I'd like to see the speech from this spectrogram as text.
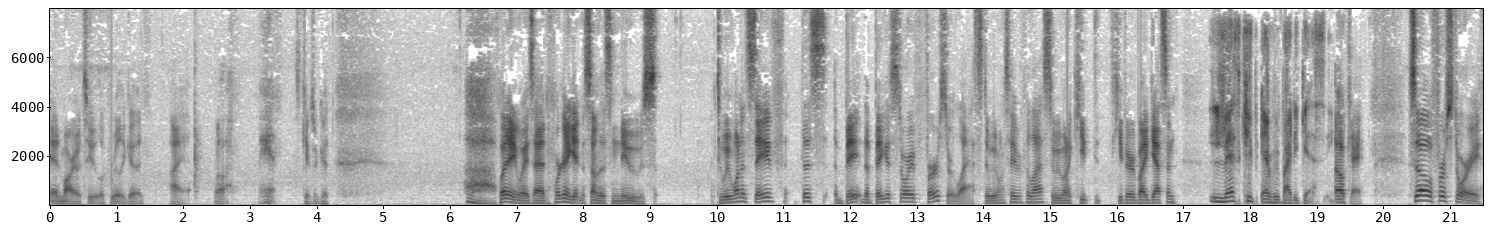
and Mario 2 look really good. I oh man, these games are good. but anyways, Ed, we're gonna get into some of this news. Do we want to save this big the biggest story first or last? Do we want to save it for last? Do we want to keep keep everybody guessing? Let's keep everybody guessing. Okay. So first story,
